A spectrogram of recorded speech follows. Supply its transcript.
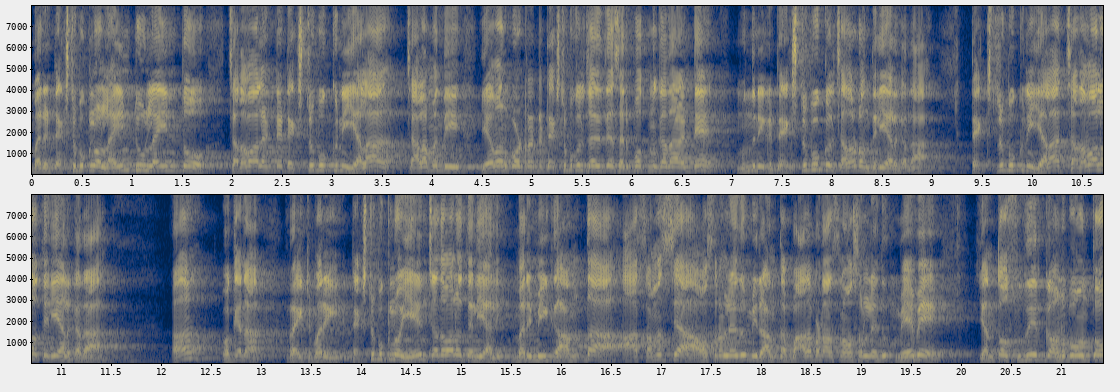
మరి టెక్స్ట్ బుక్లో లైన్ టు లైన్తో చదవాలంటే టెక్స్ట్ బుక్ని ఎలా చాలామంది ఏమనుకుంటారంటే టెక్స్ట్ బుక్లు చదివితే సరిపోతుంది కదా అంటే ముందు నీకు టెక్స్ట్ బుక్లు చదవడం తెలియాలి కదా. టెక్స్ట్ బుక్ని ఎలా చదవాలో తెలియాలి కదా. ఓకేనా? రైట్. మరి టెక్స్ట్ బుక్లో ఏం చదవాలో తెలియాలి. మరి మీకు అంత ఆ సమస్య అవసరం లేదు. మీరు అంత బాధపడాల్సిన అవసరం లేదు. మేమే ఎంతో సుదీర్ఘ అనుభవంతో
